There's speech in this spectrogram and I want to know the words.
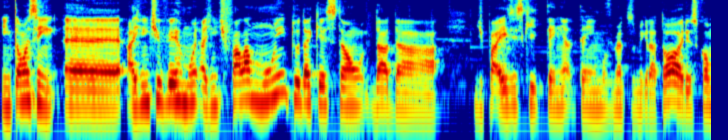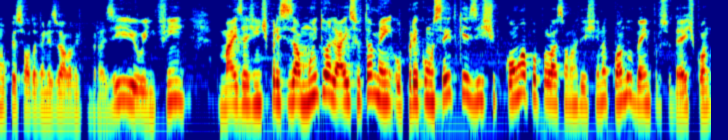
Então, assim, é, a gente vê a gente fala muito da questão da, da de países que têm, têm movimentos migratórios, como o pessoal da Venezuela vem para o Brasil, enfim, mas a gente precisa muito olhar isso também, o preconceito que existe com a população nordestina quando vem para o Sudeste, quando,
